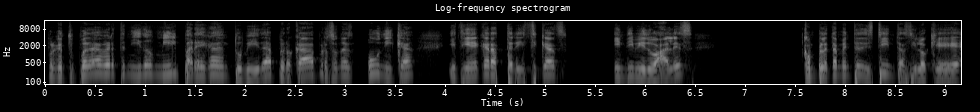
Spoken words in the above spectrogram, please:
Porque tú puedes haber tenido mil parejas en tu vida, pero cada persona es única y tiene características individuales completamente distintas. Y lo que eh,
